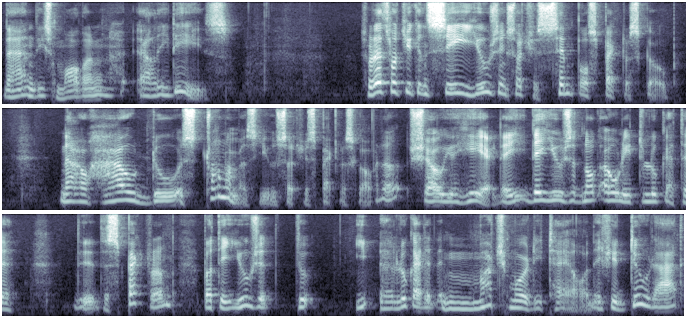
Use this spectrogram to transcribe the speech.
than these modern LEDs. So that's what you can see using such a simple spectroscope. Now, how do astronomers use such a spectroscope? And I'll show you here. They, they use it not only to look at the, the, the spectrum, but they use it look at it in much more detail. And if you do that,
